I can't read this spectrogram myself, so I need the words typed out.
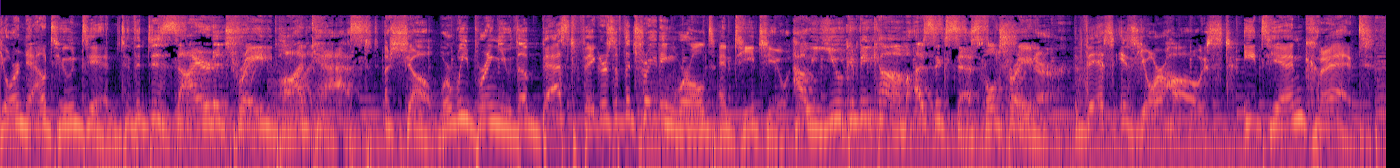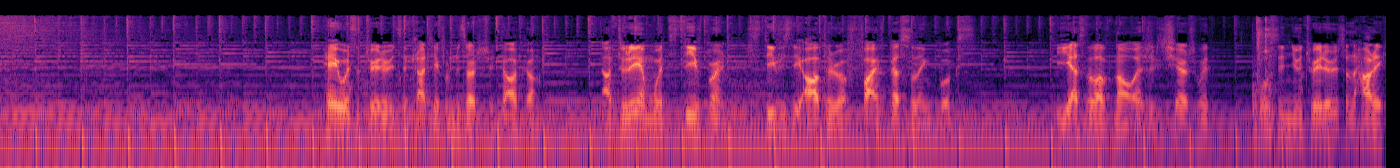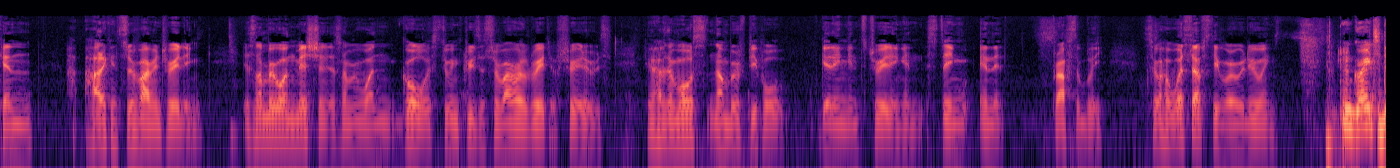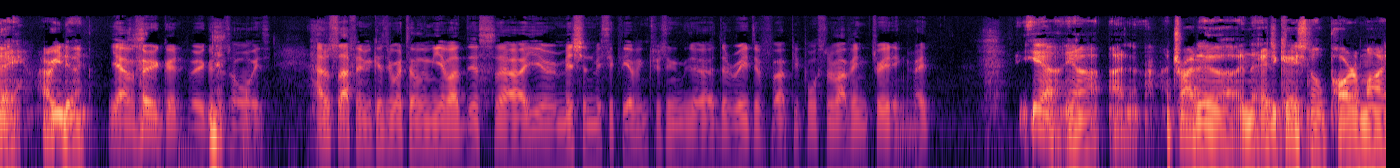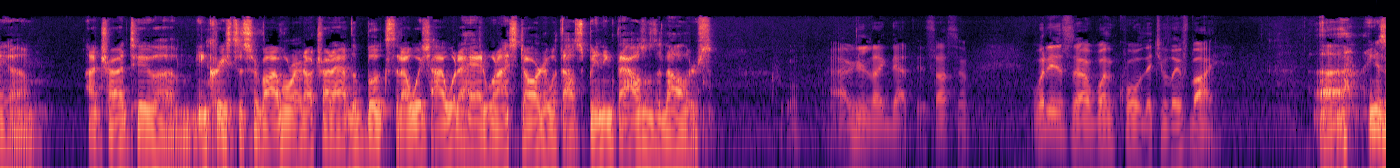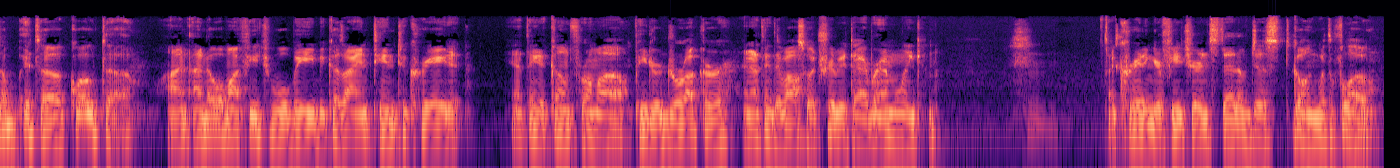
You're now tuned in to the Desire to Trade podcast, a show where we bring you the best figures of the trading world and teach you how you can become a successful trader. This is your host, Etienne Crete. Hey, what's up, trader? It's Nkate from DesireToTrade.com. Now, today I'm with Steve Burns. Steve is the author of five best-selling books. He has a lot of knowledge that he shares with mostly new traders on how they can how they can survive in trading. His number one mission, its number one goal is to increase the survival rate of traders. To have the most number of people getting into trading and staying in it profitably. So, what's up, Steve? What are we doing? Doing great today. How are you doing? Yeah, very good, very good as always. I was laughing because you were telling me about this uh, your mission basically of increasing the the rate of uh, people surviving trading, right? Yeah, yeah. I, I try to uh, in the educational part of my um, I try to um, increase the survival rate. I try to have the books that I wish I would have had when I started without spending thousands of dollars. Cool. I really like that. It's awesome. What is uh, one quote that you live by? Uh, I think it's a it's a quote. Uh, I, I, know what my future will be because I intend to create it. And I think it comes from uh, Peter Drucker, and I think they've also attributed to Abraham Lincoln. Hmm. It's like creating your future instead of just going with the flow.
